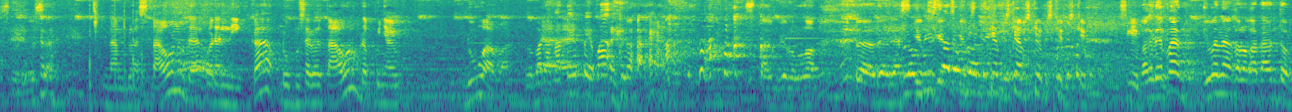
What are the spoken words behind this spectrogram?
seriusan. 16 tahun udah udah nikah 21 tahun udah punya dua pak. Belum ada KTP, Pak. Astagfirullah. Udah udah udah. Skip skip skip. skip skip skip skip skip skip. Bang Devan gimana kalau kata antum?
